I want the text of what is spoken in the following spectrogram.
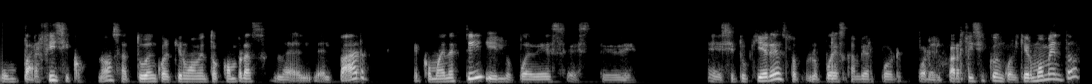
un, par físico, ¿no? O sea, tú en cualquier momento compras el par eh, como NFT y lo puedes, este, eh, si tú quieres, lo, lo puedes cambiar por, por el par físico en cualquier momento.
